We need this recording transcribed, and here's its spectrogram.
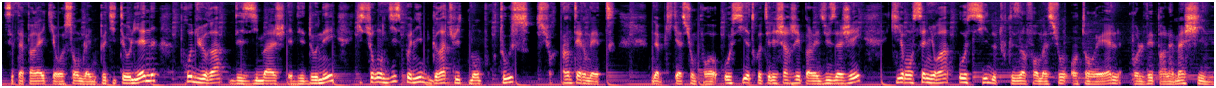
Cet appareil qui ressemble à une petite éolienne produira des images et des données qui seront disponibles gratuitement pour tous sur Internet. Une application pourra aussi être téléchargée par les usagers qui renseignera aussi de toutes les informations en temps réel relevées par la machine.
